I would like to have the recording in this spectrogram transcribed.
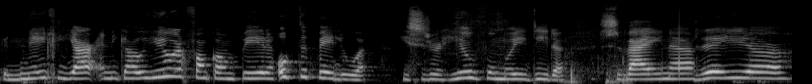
ben 9 jaar en ik hou heel erg van kamperen op de Veluwe. Je ziet er heel veel mooie dieren. Zwijnen, reeën,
